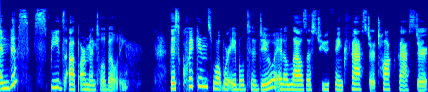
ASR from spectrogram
and this speeds up our mental ability. This quickens what we're able to do. It allows us to think faster, talk faster,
